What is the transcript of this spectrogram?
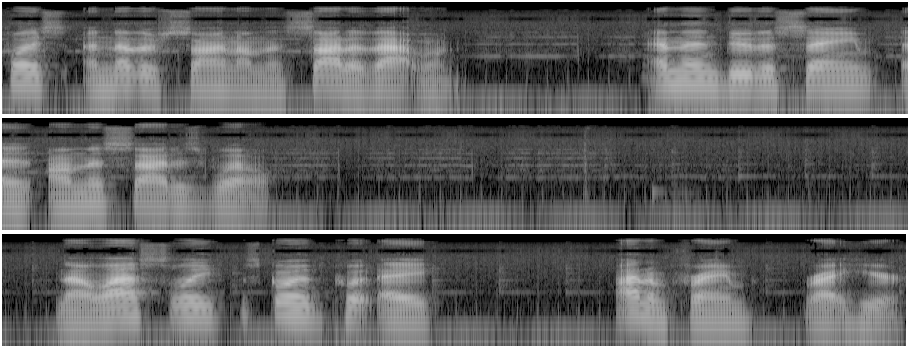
place another sign on the side of that one. And then do the same uh, on this side as well. Now lastly, let's go ahead and put a item frame right here.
